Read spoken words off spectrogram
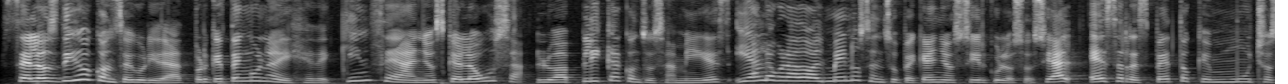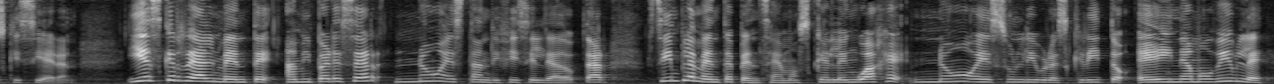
Se los digo con seguridad porque tengo una hija de 15 años que lo usa, lo aplica con sus amigues y ha logrado al menos en su pequeño círculo social ese respeto que muchos quisieran. Y es que realmente, a mi parecer, no es tan difícil de adoptar. Simplemente pensemos que el lenguaje no es un libro escrito e inamovible.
